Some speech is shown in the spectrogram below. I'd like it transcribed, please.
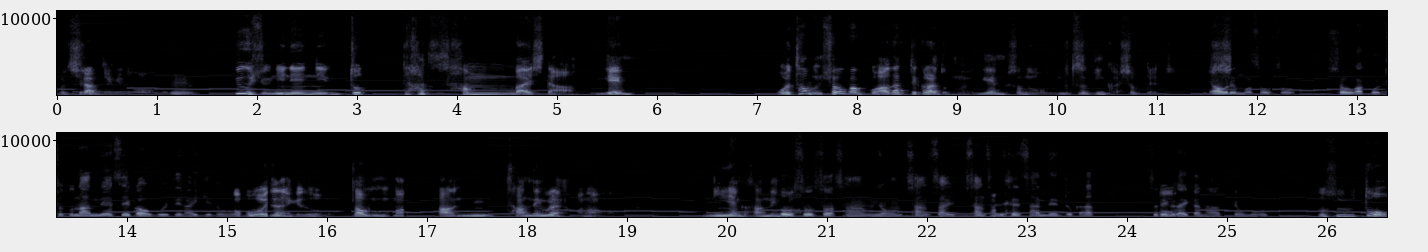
これ調べたけど、うん。92年にとって初販売したゲーム。俺多分小学校上がってからと思うよゲーム、その、無通金貨しとったやつ。いや、俺もそうそう。小学校、ちょっと何年生かは覚えてないけど、覚えてないけど、多分、まあ、3, 3年ぐらいなのかな。2年か3年か。そうそうそう、3、4、3歳、3歳で3年とか、それぐらいかなって思う。そうすると、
